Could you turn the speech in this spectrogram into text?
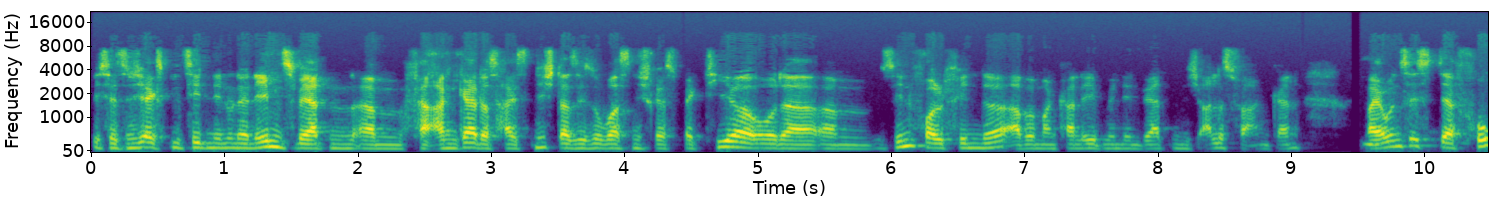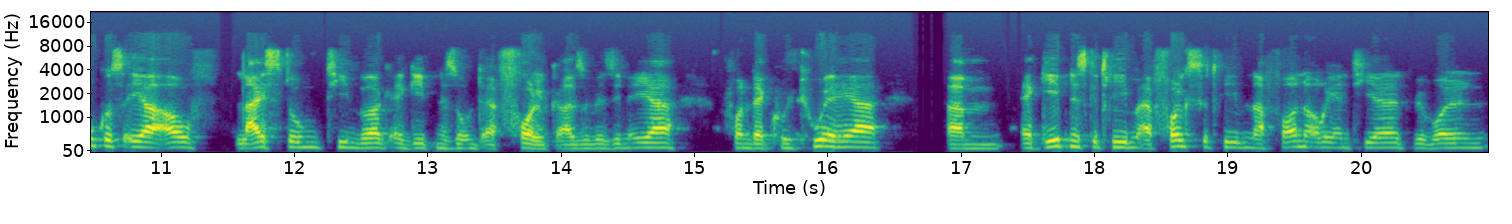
ist jetzt nicht explizit in den Unternehmenswerten ähm, verankert. Das heißt nicht, dass ich sowas nicht respektiere oder ähm, sinnvoll finde, aber man kann eben in den Werten nicht alles verankern. Bei uns ist der Fokus eher auf Leistung, Teamwork, Ergebnisse und Erfolg. Also wir sind eher von der Kultur her ähm, ergebnisgetrieben, erfolgsgetrieben, nach vorne orientiert. Wir wollen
